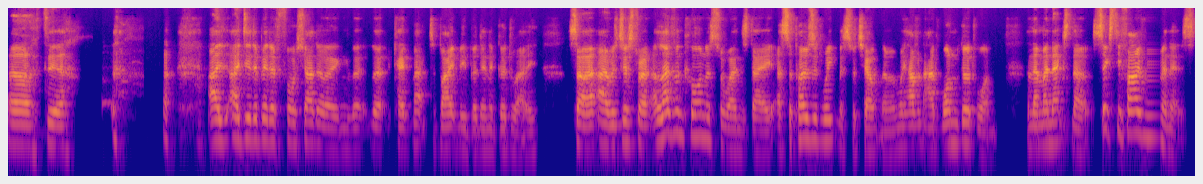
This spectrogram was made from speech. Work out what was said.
oh dear. I, I did a bit of foreshadowing that, that came back to bite me, but in a good way. So I, I was just right. 11 corners for Wednesday, a supposed weakness for Cheltenham, and we haven't had one good one. And then my next note 65 minutes.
